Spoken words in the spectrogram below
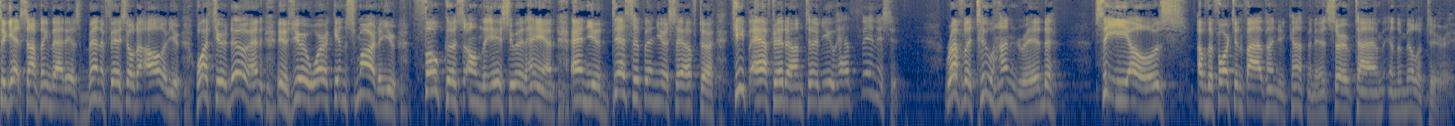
to get something that is beneficial to all of you. What you're doing is you're working smarter. You focus on the issue at hand and you discipline yourself to keep after it until you have finished it. Roughly 200 CEOs of the Fortune 500 companies served time in the military.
